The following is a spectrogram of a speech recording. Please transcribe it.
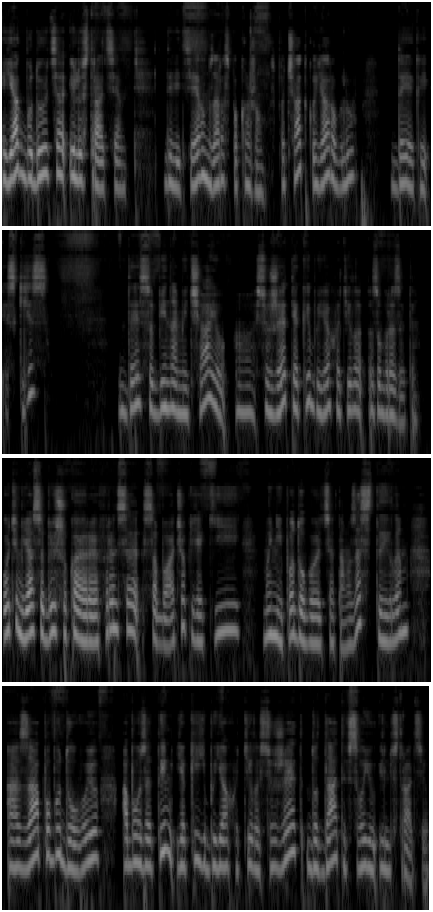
Як будується ілюстрація? Дивіться, я вам зараз покажу. Спочатку я роблю деякий ескіз, де собі намічаю сюжет, який би я хотіла зобразити. Потім я собі шукаю референси собачок, які мені подобаються там за стилем, а, за побудовою, або за тим, який би я хотіла сюжет додати в свою ілюстрацію.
